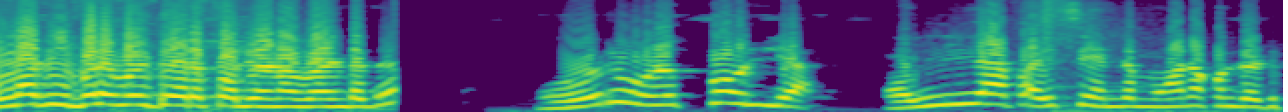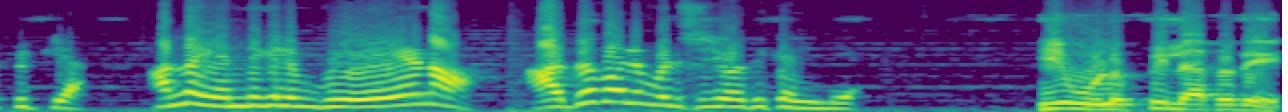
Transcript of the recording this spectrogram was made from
അല്ലാതെ ഇവളെ വീട്ടുകാരെ പോലെയാണോ വേണ്ടത്? ഒരു എളുപ്പമില്ല എല്ലാ പൈസയും എന്റെ മോനെ കൊണ്ട് എടുപ്പിക്കുക. അന്ന് എന്തെങ്കിലും വേണോ? അതുപോലും വിളിച്ചു ചോദിക്കലില്ല. ഈ ഉളുപ്പില്ലാത്തതേ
